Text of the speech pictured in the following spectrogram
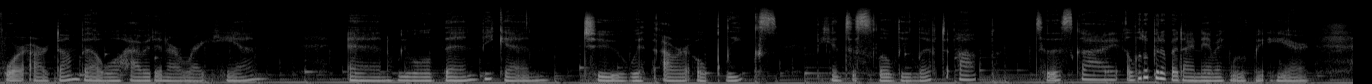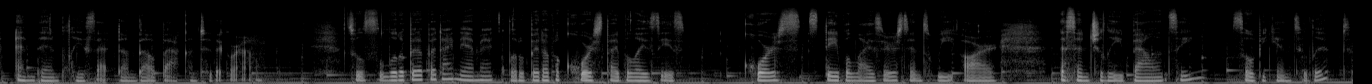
for our dumbbell, we'll have it in our right hand, and we will then begin to, with our obliques, begin to slowly lift up to the sky, a little bit of a dynamic movement here, and then place that dumbbell back onto the ground. So it's a little bit of a dynamic, a little bit of a core stabilizer, core stabilizer since we are essentially balancing. So begin to lift.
